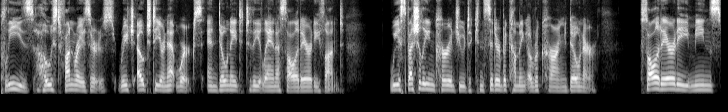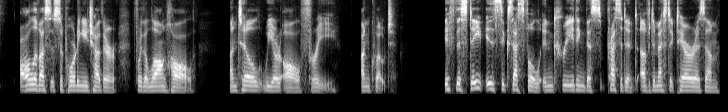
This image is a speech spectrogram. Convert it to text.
Please host fundraisers, reach out to your networks, and donate to the Atlanta Solidarity Fund. We especially encourage you to consider becoming a recurring donor. Solidarity means all of us supporting each other for the long haul until we are all free. Unquote. If the state is successful in creating this precedent of domestic terrorism,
